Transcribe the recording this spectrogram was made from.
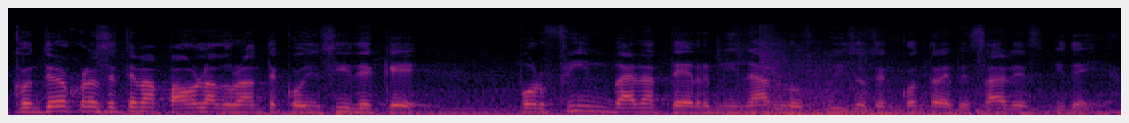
Y con ese tema, Paola Durante coincide que por fin van a terminar los juicios en contra de Besares y de ella.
